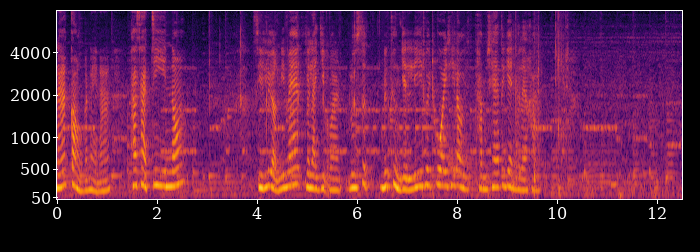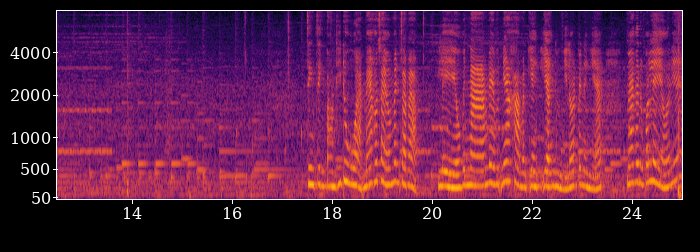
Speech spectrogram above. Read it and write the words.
หน้ากล่องกันหน่อยนะ ภาษาจีนเนาะ สีเหลืองนี่แม่เวลาหยิบออกมารู้สึกนึกถึงเยลลี่ถ้วยๆ ที่เราทำแช่ตู้เย็นกันเลยค่ะจริง ๆ ตอนที่ดูอะ แม่เข้าใจว่ามันจะแบบ เหลวเป็นน้ำเลยเนี่ยค่ะ มันเอียงเอียงอยู่อย่างนี้แล้วมันเป็นอย่างเงี้ย แม่ก็นึกว่าเหลวแล้วเนี่ย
